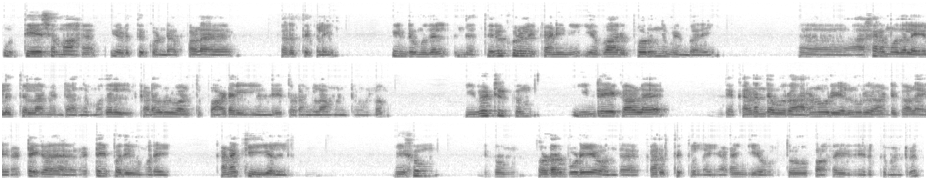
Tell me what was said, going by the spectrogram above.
உத்தேசமாக எடுத்துக்கொண்ட பல கருத்துக்களை இன்று முதல் இந்த திருக்குறள் கணினி எவ்வாறு பொருந்தும் என்பதை அகர முதல எழுத்தெல்லாம் என்ற அந்த முதல் கடவுள் வாழ்த்து பாடலிலிருந்தே தொடங்கலாம் என்று உள்ளோம். இவற்றிற்கும் இன்றைய கால இந்த கடந்த ஒரு அறுநூறு எழுநூறு ஆண்டு கால இரட்டை க- இரட்டை பதிவு முறை கணக்கியல் மிகவும் மிகவும் தொடர்புடைய அந்த கருத்துக்களை அடங்கிய ஒரு தொகுப்பாக இது இருக்கும் என்று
